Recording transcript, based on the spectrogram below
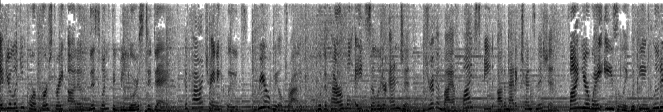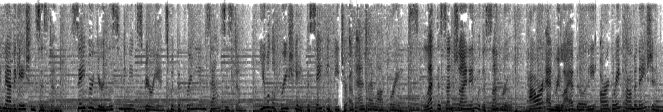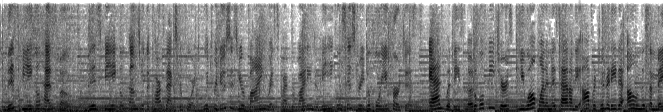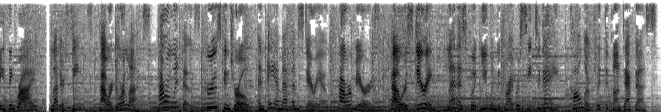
If you're looking for a first-rate auto, this one could be yours today. The powertrain includes rear-wheel drive with a powerful eight-cylinder engine driven by a five-speed automatic transmission. Find your way easily with the included navigation system. Savor your listening experience with the premium sound system. You will appreciate the safety feature of anti-lock brakes. Let the sunshine in with a sunroof. Power and reliability are a great combination. This vehicle has both. This vehicle comes with a Carfax report, which reduces your buying risk by providing the vehicle's history before you purchase. And with these notable features, you won't want to miss out on the opportunity to own this amazing ride. Leather seats, power door locks, power windows, cruise control, and AM FM stereo, power mirrors, power steering. Let us put you in the driver's seat today. Call or click to contact us.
